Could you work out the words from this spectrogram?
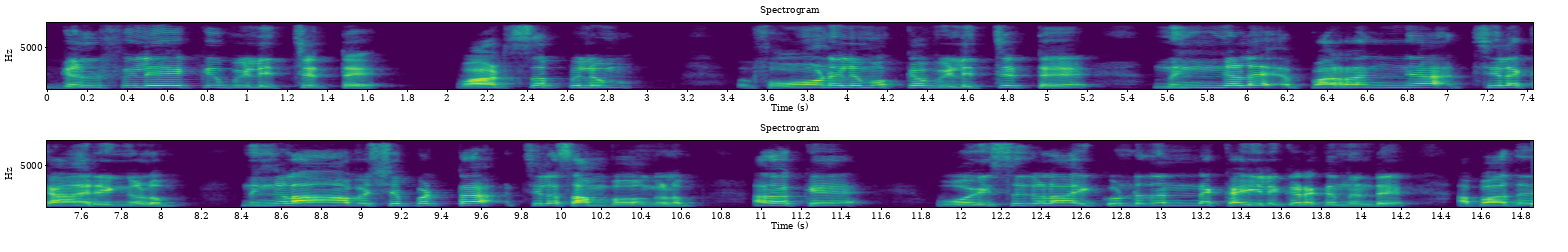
ഗൾഫിലേക്ക് വിളിച്ചിട്ട് വാട്സപ്പിലും ഫോണിലുമൊക്കെ വിളിച്ചിട്ട് നിങ്ങൾ പറഞ്ഞ ചില കാര്യങ്ങളും നിങ്ങൾ ആവശ്യപ്പെട്ട ചില സംഭവങ്ങളും അതൊക്കെ വോയിസുകളായിക്കൊണ്ട് തന്നെ കയ്യിൽ കിടക്കുന്നുണ്ട്. അപ്പോൾ അത്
